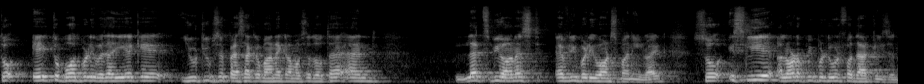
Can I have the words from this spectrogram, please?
تو ایک تو بہت بڑی وجہ یہ ہے کہ یوٹیوب سے پیسہ کمانے کا مقصد ہوتا ہے and let's be honest everybody wants money right so اس لیے a lot of people do it for that reason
